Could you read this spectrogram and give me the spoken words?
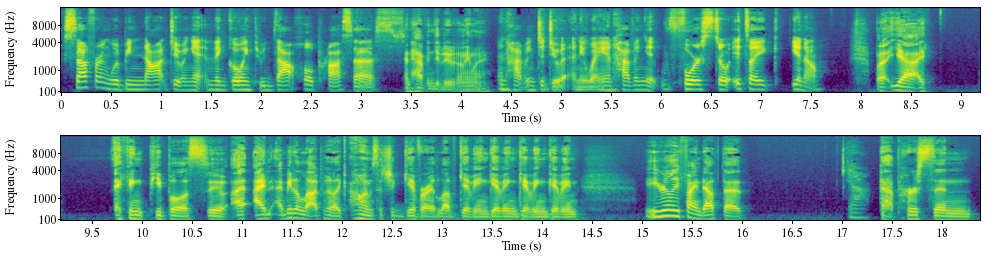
suffering would be not doing it and then going through that whole process and having to do it anyway. and having to do it anyway and having it forced so it's like you know But yeah, I I think people assume I, I I meet a lot of people like, oh, I'm such a giver. I love giving, giving, giving, giving. You really find out that yeah that person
